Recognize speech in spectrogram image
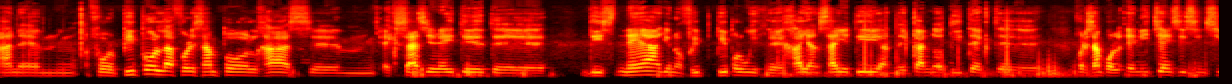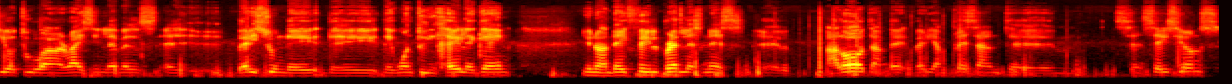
And um, for people that for example has um, exaggerated uh, dyspnea you know people with uh, high anxiety and they cannot detect uh, for example, any changes in CO2 are rising levels, uh, very soon they, they, they want to inhale again, you know, and they feel breathlessness uh, a lot and very unpleasant um, sensations.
